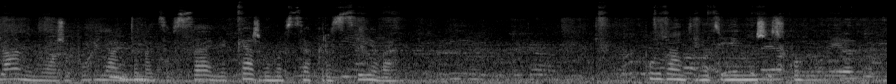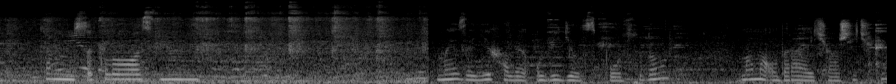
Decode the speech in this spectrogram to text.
Я не можу, погляньте на це все, яке ж воно все красиве. Погляньте на цю мімішечку. Яке воно все класне. Ми заїхали у відділ з посудом. Мама обирає чашечки.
